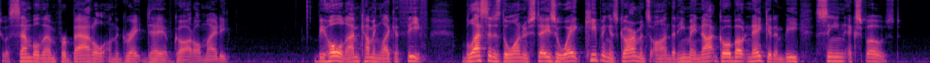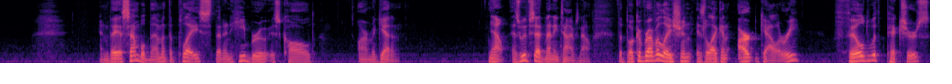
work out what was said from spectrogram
to assemble them for battle on the great day of God Almighty. Behold, I'm coming like a thief. Blessed is the one who stays awake, keeping his garments on, that he may not go about naked and be seen exposed. And they assembled them at the place that in Hebrew is called Armageddon. Now, as we've said many times now, the book of Revelation is like an art gallery filled with pictures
